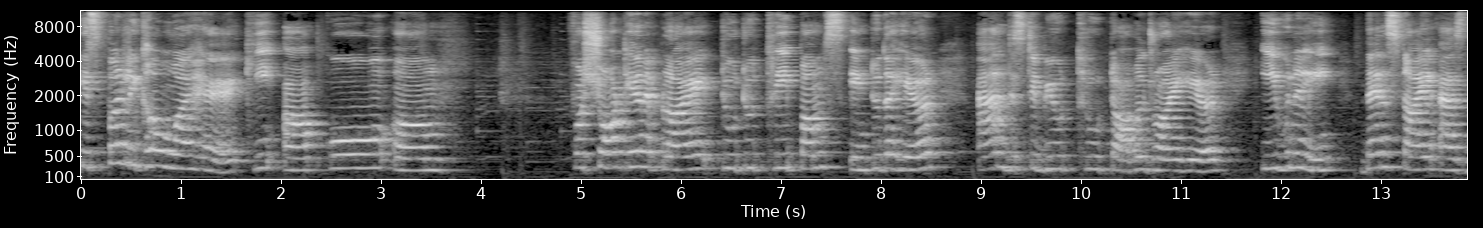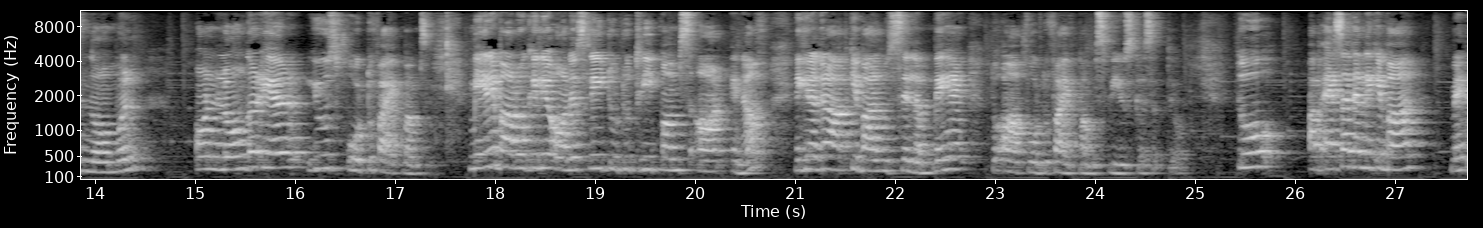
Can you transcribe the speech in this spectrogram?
इस पर लिखा हुआ है कि आपको for short hair apply two to three pumps into the hair and distribute through towel dry hair evenly then style as normal on longer hair use four to five pumps मेरे बालों के लिए honestly two to three pumps are enough लेकिन अगर आपके बाल मुझसे लंबे हैं तो आप फोर टू फाइव पंप्स भी यूज़ कर सकते हो। तो अब ऐसा करने के बाद मैं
